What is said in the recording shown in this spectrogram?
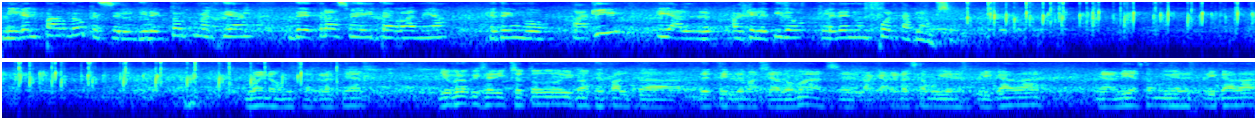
Miguel Pardo, que es el director comercial de Transmediterránea, que tengo aquí y al, al que le pido que le den un fuerte aplauso. Bueno, muchas gracias. Yo creo que se ha dicho todo y no hace falta decir demasiado más. Eh, la carrera está muy bien explicada, Gandía está muy bien explicada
